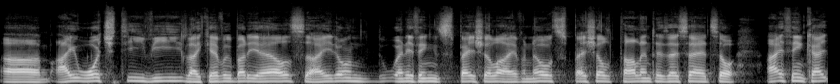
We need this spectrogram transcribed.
Um, I watch TV like everybody else. I don't do anything special. I have no special talent, as I said. So I think I,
